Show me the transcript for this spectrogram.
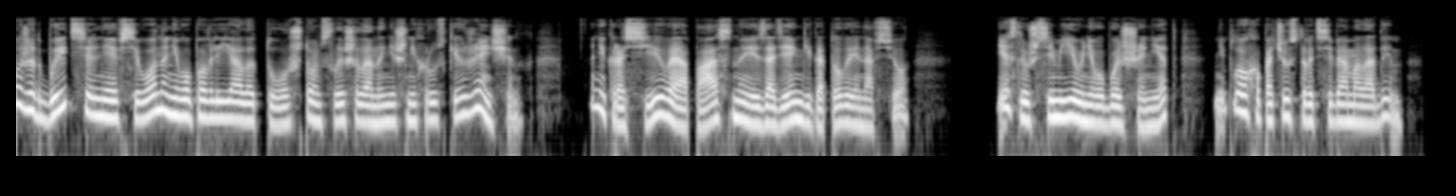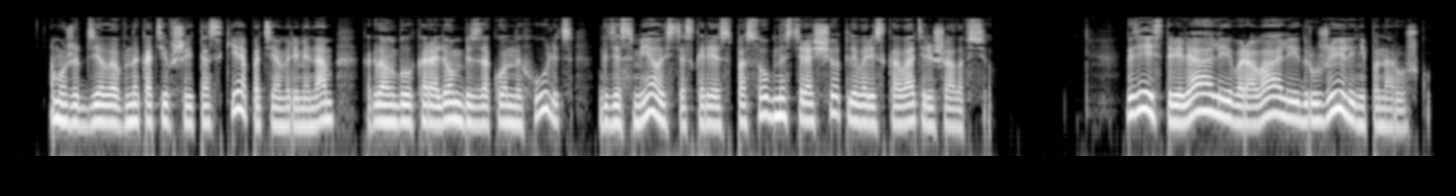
Может быть, сильнее всего на него повлияло то, что он слышал о нынешних русских женщинах. Они красивые, опасные и за деньги готовые на все. Если уж семьи у него больше нет, неплохо почувствовать себя молодым. А может, дело в накатившей тоске по тем временам, когда он был королем беззаконных улиц, где смелость, а скорее способность расчетливо рисковать решала все. Где и стреляли, и воровали, и дружили не понарошку —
